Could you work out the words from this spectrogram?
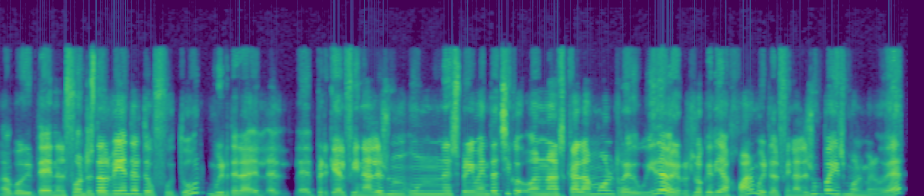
no, vull dir, en el fons estàs veient el teu futur, vull dir, el, perquè al final és un, un experiment a, xico, a una escala molt reduïda, perquè és el que deia Juan, vull dir, al final és un país molt menudet,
